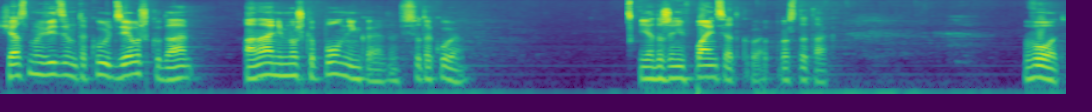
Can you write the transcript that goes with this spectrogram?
Сейчас мы видим такую девушку, да. Она немножко полненькая, все такое. Я даже не в панте открою, а просто так. Вот.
